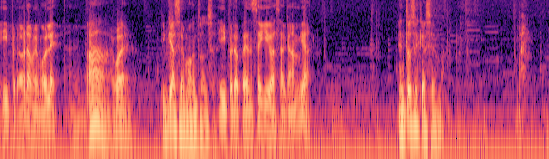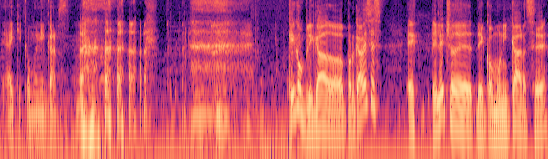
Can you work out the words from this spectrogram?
y pero ahora me molesta. ¿eh? Ah, bueno. ¿Y qué hacemos entonces? Y pero pensé que ibas a cambiar. Entonces, ¿qué hacemos? Bueno, hay que comunicarse. Qué complicado, porque a veces es- el hecho de, de comunicarse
